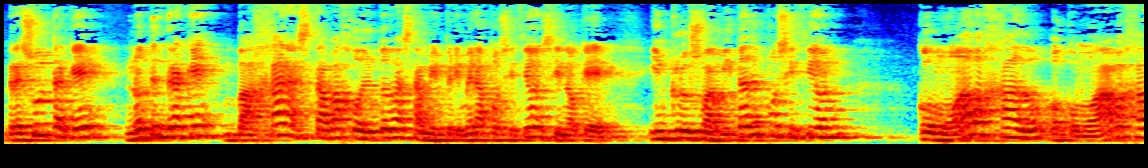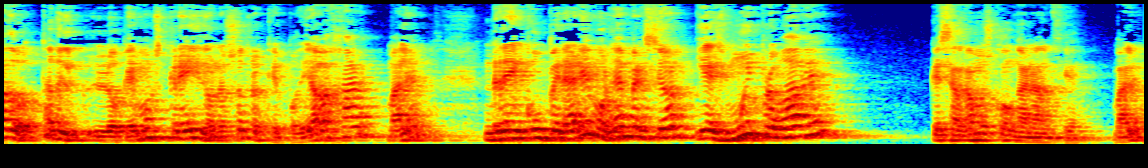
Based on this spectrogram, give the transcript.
resulta que no tendrá que bajar hasta abajo del todo hasta mi primera posición, sino que incluso a mitad de posición, como ha bajado, o como ha bajado todo lo que hemos creído nosotros que podía bajar, ¿vale? Recuperaremos la inversión y es muy probable que salgamos con ganancia, ¿vale?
